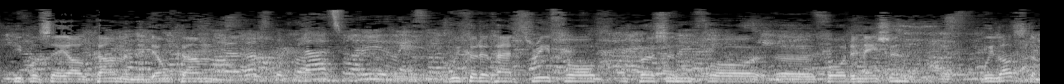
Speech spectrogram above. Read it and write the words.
People say, "I'll come," and they don't come. Yeah, That's really. We could have had three, four person for uh, coordination. But we lost them.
